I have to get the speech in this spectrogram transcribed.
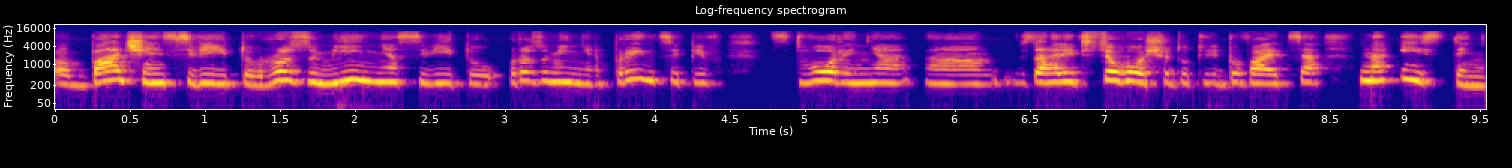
е, бачень світу, розуміння світу, розуміння принципів. Створення е, взагалі всього, що тут відбувається на істині.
